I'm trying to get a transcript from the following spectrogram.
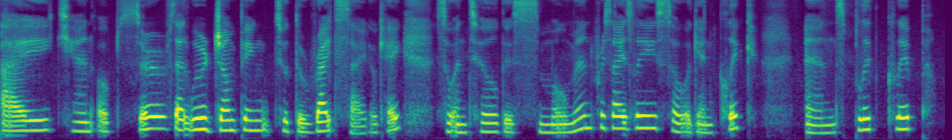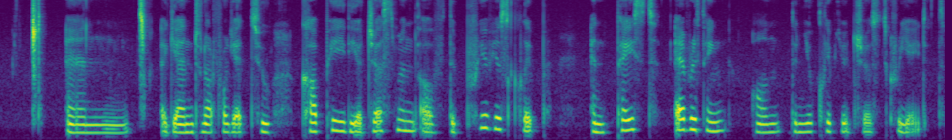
i can observe that we're jumping to the right side okay? So until this moment precisely so again click and split clip. And again do not forget to copy the adjustment of the previous clip and paste everything on the new clip you just created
